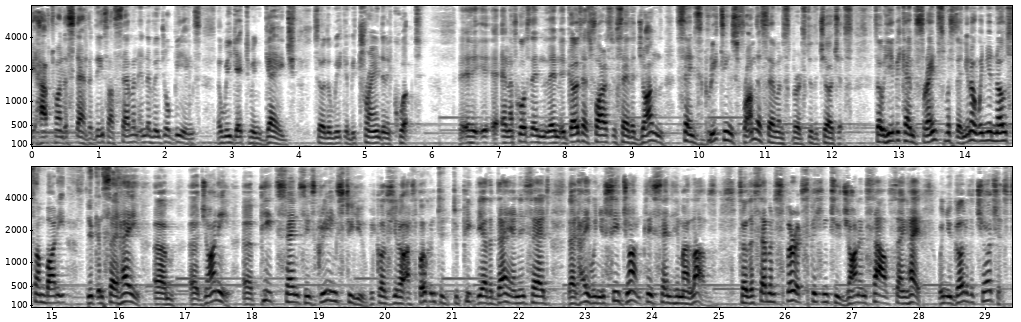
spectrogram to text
we have to understand that these are seven individual beings that we get to engage so that we can be trained and equipped. And of course, then, then it goes as far as to say that John sends greetings from the seven spirits to the churches. So he became friends with them. You know, when you know somebody, you can say, hey, um, uh, Johnny, uh, Pete sends his greetings to you. Because, you know, I've spoken to, to Pete the other day and he said that, hey, when you see John, please send him my love. So the seven spirits speaking to John himself saying, hey, when you go to the churches,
